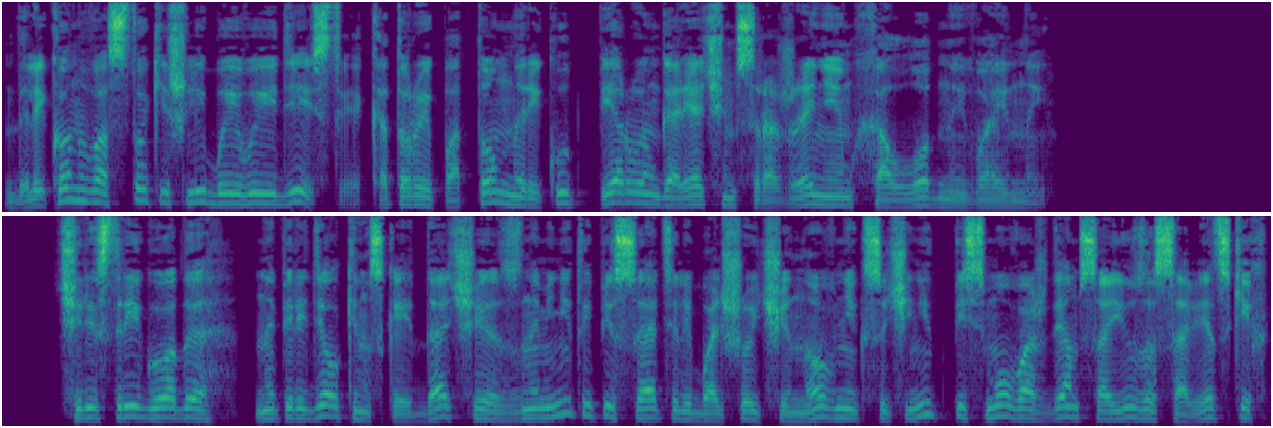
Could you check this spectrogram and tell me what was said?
Далеко на востоке шли боевые действия, которые потом нарекут первым горячим сражением холодной войны. Через три года на Переделкинской даче знаменитый писатель и большой чиновник сочинит письмо вождям Союза Советских,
